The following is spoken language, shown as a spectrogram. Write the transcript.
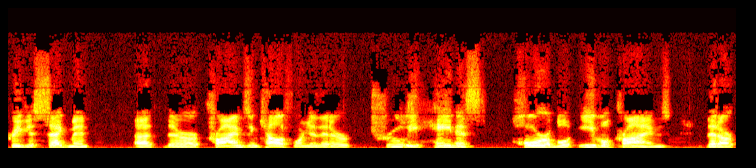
previous segment, uh, there are crimes in California that are truly heinous, horrible, evil crimes that are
